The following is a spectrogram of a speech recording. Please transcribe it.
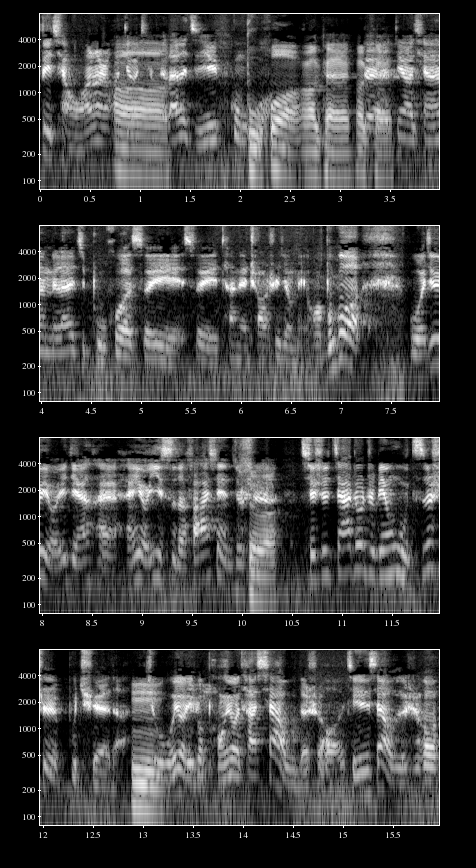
被抢完了，然后第二天没来得及供补货。OK OK。对，第二天没来得及补货，所以所以他那超市就没货。不过我就有一点很很有意思的发现，就是其实加州这边物资是不缺的。嗯。就我有一个朋友，他下午的时候，今天下午的时候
